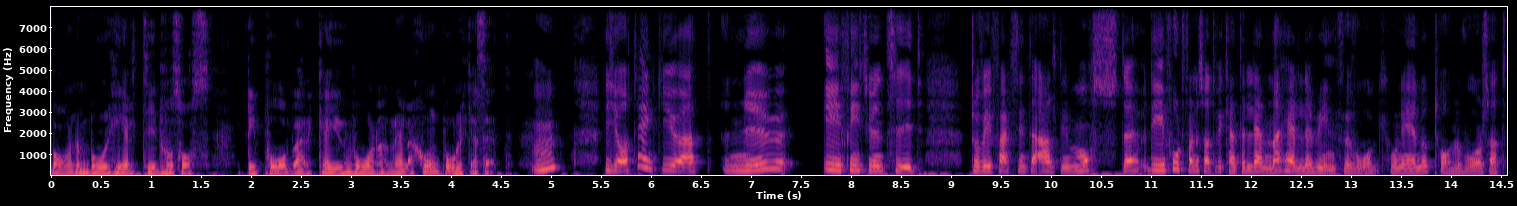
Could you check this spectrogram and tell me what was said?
barnen bor heltid hos oss. Det påverkar ju våran relation på olika sätt. Mm. Jag tänker ju att nu är, finns ju en tid då vi faktiskt inte alltid måste. Det är fortfarande så att vi kan inte lämna Helle vind för våg. Hon är ändå 12 år så att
